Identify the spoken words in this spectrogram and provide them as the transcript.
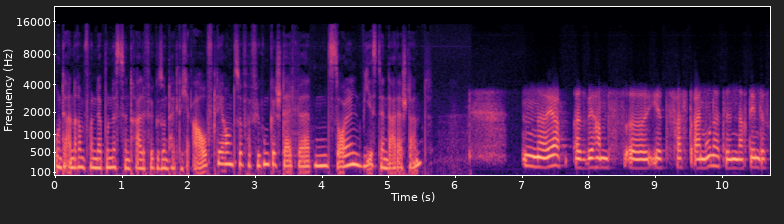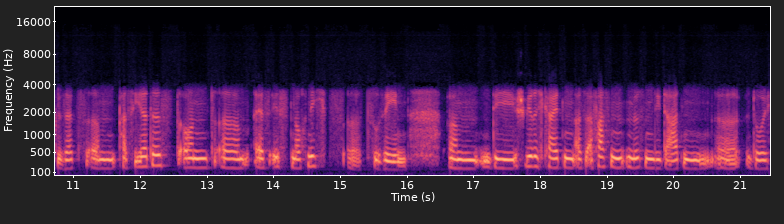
unter anderem von der Bundeszentrale für gesundheitliche Aufklärung zur Verfügung gestellt werden sollen. Wie ist denn da der Stand? Naja, also wir haben es äh, jetzt fast drei Monate, nachdem das Gesetz ähm, passiert ist und ähm, es ist noch nichts äh, zu sehen. Ähm, die Schwierigkeiten, also erfassen müssen die Daten äh, durch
